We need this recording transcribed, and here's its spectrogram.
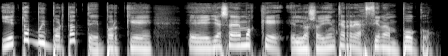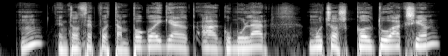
Y esto es muy importante porque eh, ya sabemos que los oyentes reaccionan poco. Entonces, pues tampoco hay que acumular muchos call to action.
